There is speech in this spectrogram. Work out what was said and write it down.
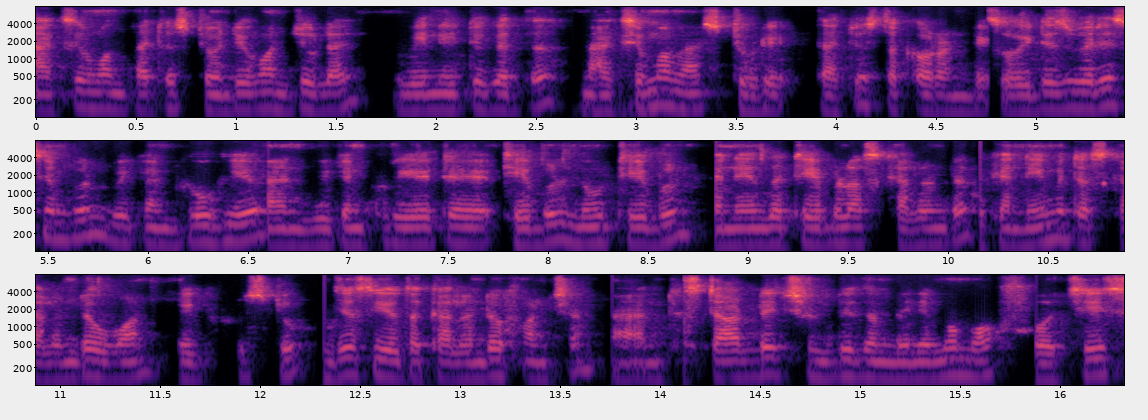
maximum that is 21 July, we need to get the maximum as today. That is the current date. So it is very simple. We can go here and we can create a table, new table and name the table as calendar. We can name it as calendar one equals to just use the calendar function and start date should be the minimum of purchase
